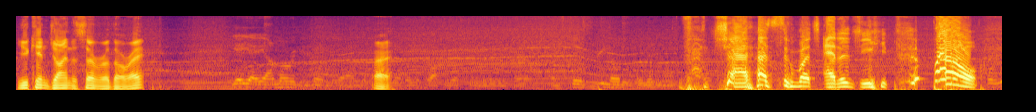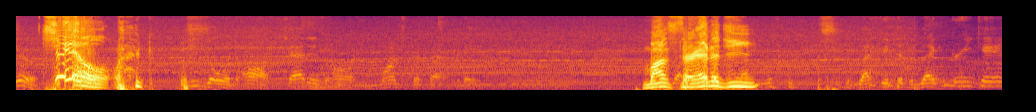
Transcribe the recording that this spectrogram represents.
You can join the server though, right? Yeah, yeah, yeah. I'm already doing it. Alright. I'm still preloading for living. Chad has too much energy. Bro, chill. He's going off. Chad is on monster crap today. Monster energy. the black, the black and green can.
